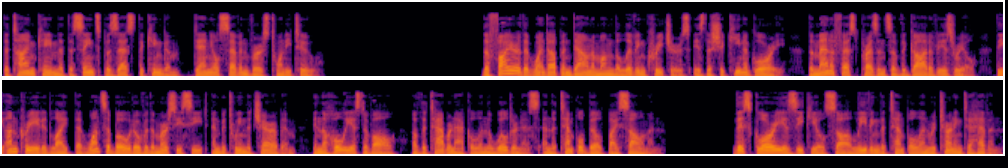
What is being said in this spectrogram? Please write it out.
the time came that the saints possessed the kingdom, Daniel 7 verse 22. The fire that went up and down among the living creatures is the Shekinah glory, the manifest presence of the God of Israel, the uncreated light that once abode over the mercy seat and between the cherubim, in the holiest of all, of the tabernacle in the wilderness and the temple built by Solomon. This glory Ezekiel saw leaving the temple and returning to heaven.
